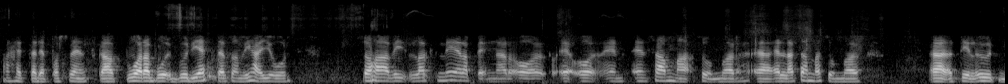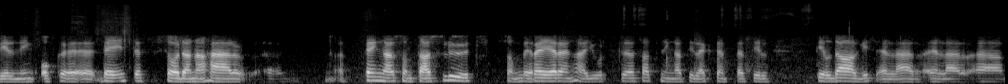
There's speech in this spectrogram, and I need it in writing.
vad heter det på svenska, våra budgeter som vi har gjort, så har vi lagt mera pengar och, eh, och en, en samma summor, eh, eller samma summor till utbildning. Och det är inte sådana här pengar som tar slut som regeringen har gjort satsningar till exempel till, till dagis eller, eller äh,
